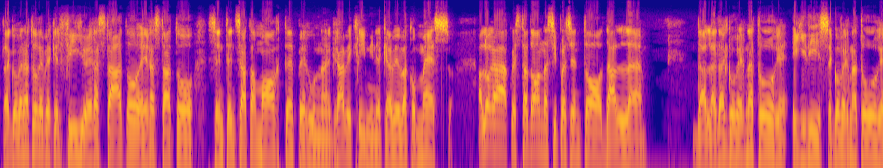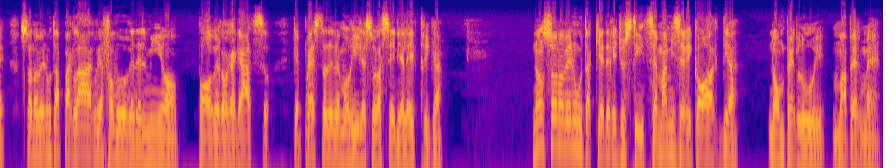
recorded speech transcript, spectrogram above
dal governatore perché il figlio era stato, era stato sentenziato a morte per un grave crimine che aveva commesso. Allora questa donna si presentò dal, dal, dal, governatore e gli disse, governatore, sono venuto a parlarvi a favore del mio povero ragazzo che presto deve morire sulla sedia elettrica. Non sono venuto a chiedere giustizia, ma misericordia, non per lui, ma per me.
